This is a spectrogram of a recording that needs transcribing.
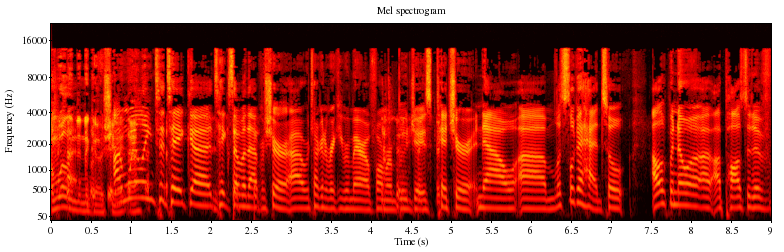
I'm willing to negotiate. I'm willing to take uh, take some of that for sure. Uh, we're talking to Ricky Romero, former Blue Jays pitcher. Now, um, let's look ahead. So, Alek Manoah, a, a positive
